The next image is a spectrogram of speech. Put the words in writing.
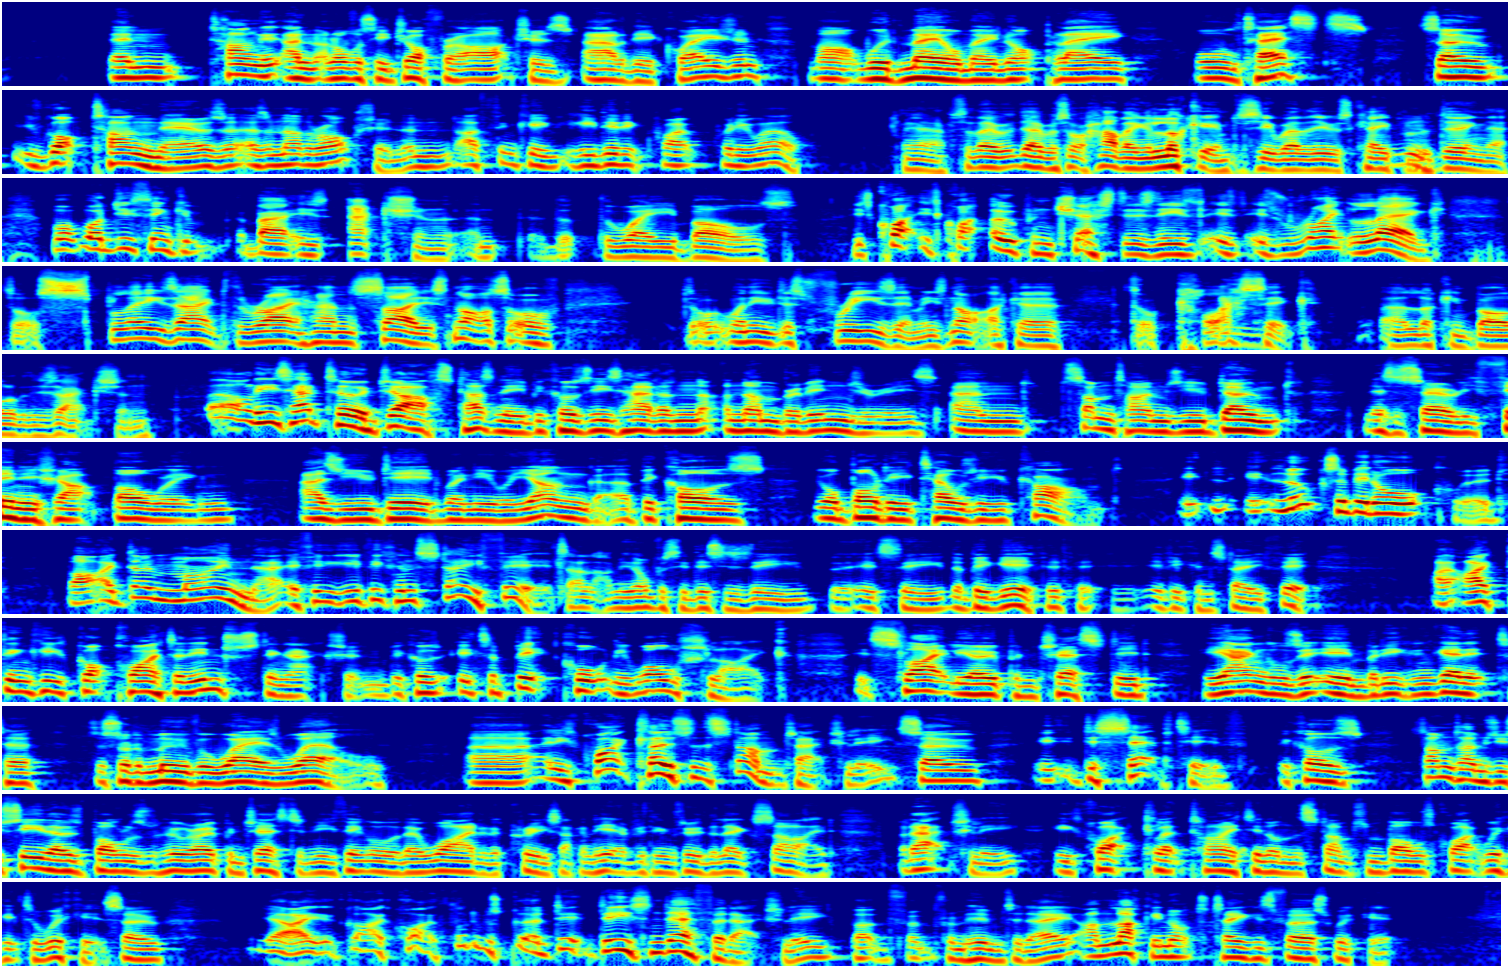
then Tongue and, and obviously Jofra Archer's out of the equation. Mark Wood may or may not play all tests. So you've got Tongue there as, a, as another option, and I think he, he did it quite pretty well. Yeah, so they, they were sort of having a look at him to see whether he was capable mm. of doing that. What what do you think about his action and the, the way he bowls? He's quite he's quite open chested, isn't he? His, his, his, right leg sort of splays out to the right hand side. It's not a sort of, sort of when you just freeze him. He's not like a sort of classic uh, looking bowler with his action. Well, he's had to adjust, hasn't he? Because he's had a, n- a number of injuries, and sometimes you don't necessarily finish up bowling as you did when you were younger because your body tells you you can't. It it looks a bit awkward, but I don't mind that if he if he can stay fit. I mean, obviously this is the it's the the big if if if he can stay fit. I, I think he's got quite an interesting action because it's a bit Courtney Walsh like. It's slightly open chested. He angles it in, but he can get it to to sort of move away as well. Uh, and he's quite close to the stumps actually, so it, deceptive because sometimes you see those bowlers who are open chested and you think, oh, they're wide of the crease, I can hit everything through the leg side. But actually, he's quite tight in on the stumps and bowls quite wicket to wicket. So, yeah, I, I quite thought it was a de- decent effort actually, but from, from him today. Unlucky not to take his first wicket.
